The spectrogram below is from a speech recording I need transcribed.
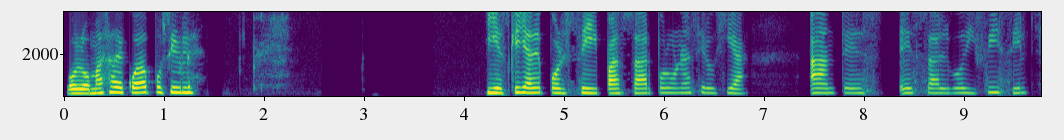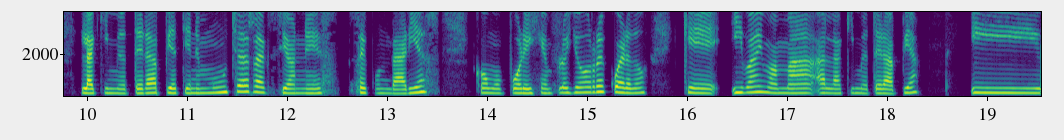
o lo más adecuado posible y es que ya de por sí pasar por una cirugía antes es algo difícil. La quimioterapia tiene muchas reacciones secundarias, como por ejemplo yo recuerdo que iba mi mamá a la quimioterapia y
